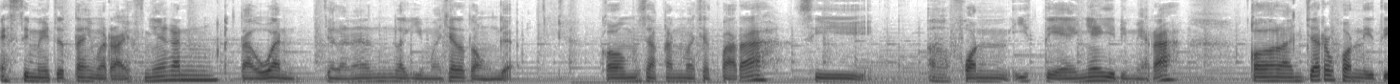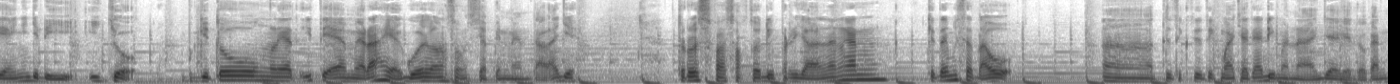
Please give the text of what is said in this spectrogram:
estimated time arrive-nya kan ketahuan jalanan lagi macet atau enggak. Kalau misalkan macet parah, si uh, font ITE-nya jadi merah. Kalau lancar font ITE-nya jadi hijau. Begitu ngelihat ITE merah ya gue langsung siapin mental aja. Terus pas waktu di perjalanan kan kita bisa tahu uh, titik-titik macetnya di mana aja gitu kan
